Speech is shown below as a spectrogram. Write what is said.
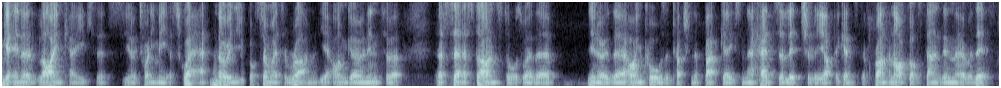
get in a lion cage that's you know 20 meters square, mm-hmm. knowing you've got somewhere to run. Yet I'm going into a, a set of starting stalls where they're you know, their hind quarters are touching the back gates and their heads are literally up against the front, and I've got to stand in there with this.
